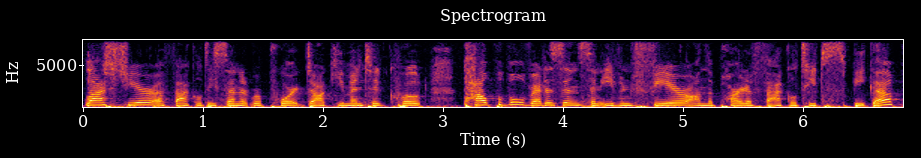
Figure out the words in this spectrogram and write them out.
Last year, a faculty senate report documented, quote, palpable reticence and even fear on the part of faculty to speak up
